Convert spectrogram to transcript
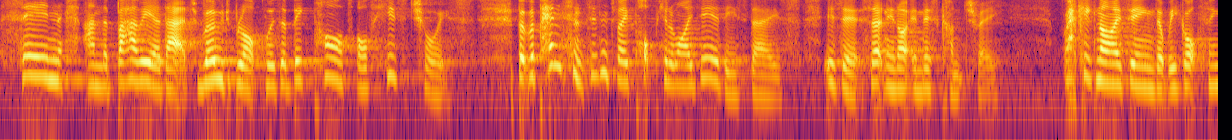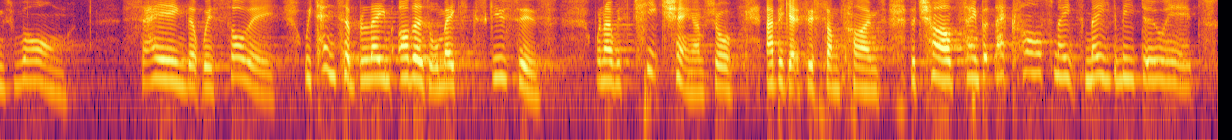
sin and the barrier, that roadblock, was a big part of his choice. But repentance isn't a very popular idea these days, is it? Certainly not in this country. Recognizing that we got things wrong, saying that we're sorry. We tend to blame others or make excuses. When I was teaching, I'm sure Abby gets this sometimes, the child saying, but their classmates made me do it.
